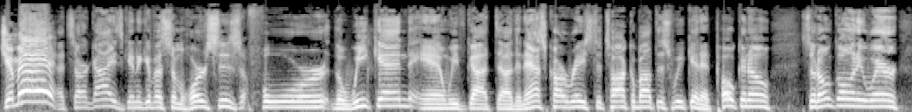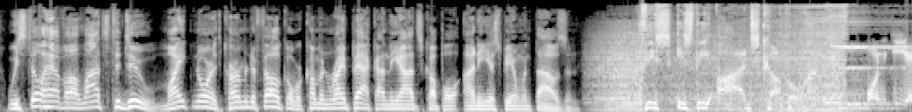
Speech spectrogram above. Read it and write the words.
Jimmy. That's our guy. He's going to give us some horses for the weekend, and we've got uh, the NASCAR race to talk about this weekend at Pocono. So don't go anywhere. We still have uh, lots to do. Mike North, Carmen DeFalco. We're coming right back on the Odds Couple on ESPN 1000. This is The Odds Couple on E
